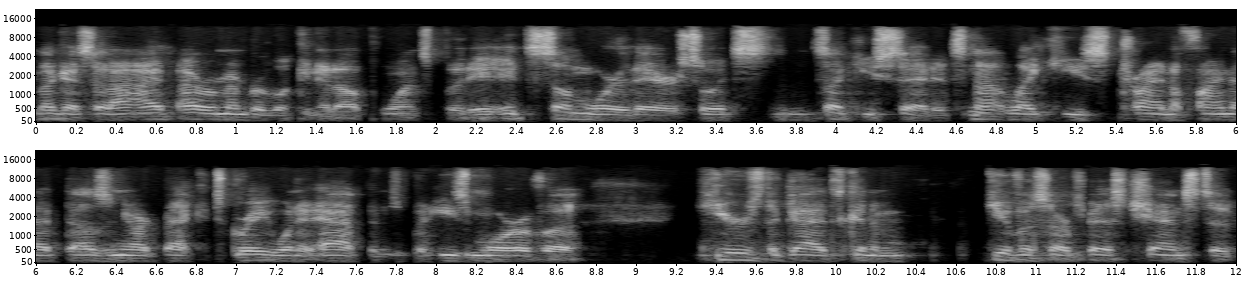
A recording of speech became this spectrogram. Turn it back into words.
Like I said, I, I remember looking it up once, but it, it's somewhere there. So it's it's like you said, it's not like he's trying to find that thousand yard back. It's great when it happens, but he's more of a here's the guy that's going to give us our best chance to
